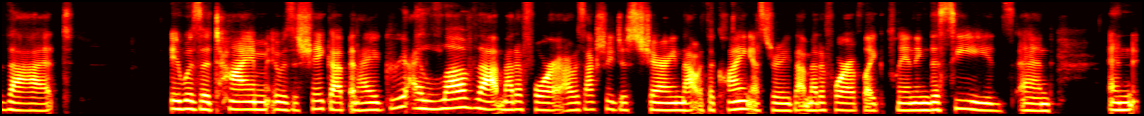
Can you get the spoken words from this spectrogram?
that it was a time, it was a shakeup. And I agree. I love that metaphor. I was actually just sharing that with a client yesterday, that metaphor of like planting the seeds and and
